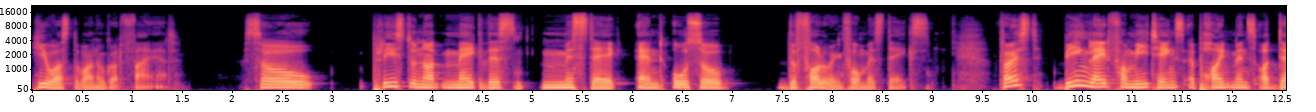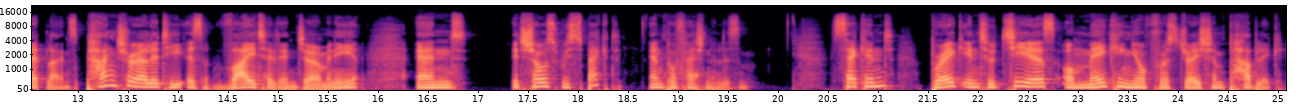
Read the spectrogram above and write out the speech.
he was the one who got fired. So please do not make this mistake and also the following four mistakes. First, being late for meetings, appointments, or deadlines. Punctuality is vital in Germany and it shows respect and professionalism. Second, break into tears or making your frustration public.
